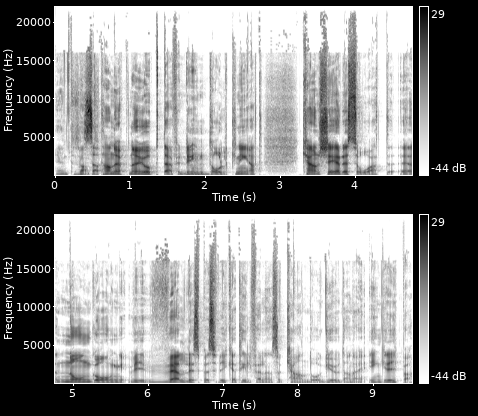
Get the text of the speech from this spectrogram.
Intressant. Så att han öppnar ju upp där för din mm. tolkning att kanske är det så att eh, någon gång vid väldigt specifika tillfällen så kan då gudarna ingripa.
